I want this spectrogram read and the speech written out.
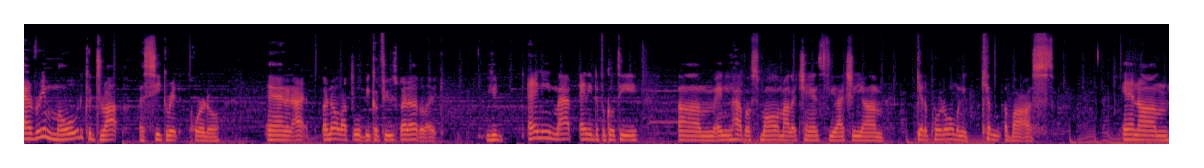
every mode could drop a secret portal, and I I know a lot of people will be confused by that, but like you could any map, any difficulty, um, and you have a small amount of chance to actually um get a portal when you kill a boss and um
